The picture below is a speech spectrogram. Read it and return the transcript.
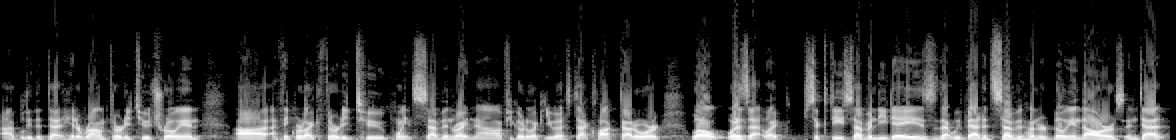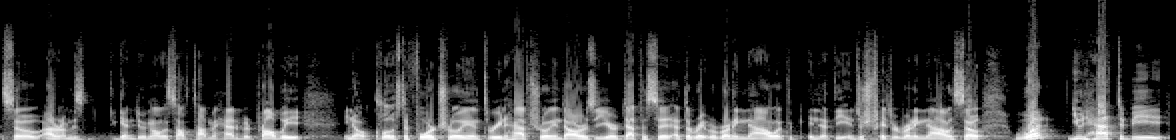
I believe the debt hit around 32 trillion. Uh, i think we're like 32.7 right now if you go to like us.clock.org well what is that like 60 70 days that we've added 700 billion dollars in debt? So i don't know i'm just again doing all this off the top of my head but probably you know, close to four trillion, three and a half trillion dollars a year deficit at the rate we're running now, at the at the interest rates we're running now. So, what you'd have to be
